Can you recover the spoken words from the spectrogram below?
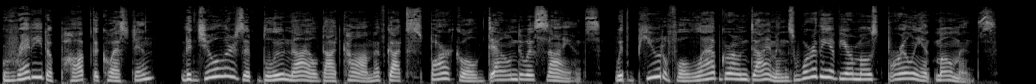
Ready to pop the question? The jewelers at BlueNile.com have got sparkle down to a science with beautiful lab grown diamonds worthy of your most brilliant moments.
